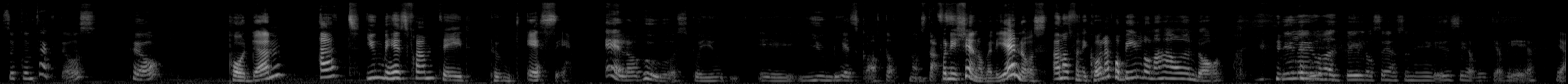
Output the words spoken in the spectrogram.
så kontakta oss på Podden at ljungbyhedsframtid.se eller hugg oss på Eh, Ljungbyheds gator någonstans. För ni känner väl igen oss? Annars får ni kolla på bilderna här under. Vi lägger ut bilder sen så ni ser vilka vi är. Ja,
